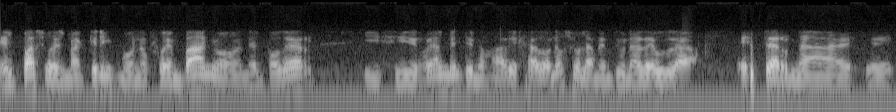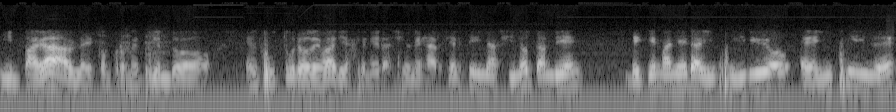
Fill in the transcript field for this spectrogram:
el paso del macrismo no fue en vano en el poder y si realmente nos ha dejado no solamente una deuda externa este, impagable y comprometiendo el futuro de varias generaciones argentinas, sino también de qué manera incidió e incide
